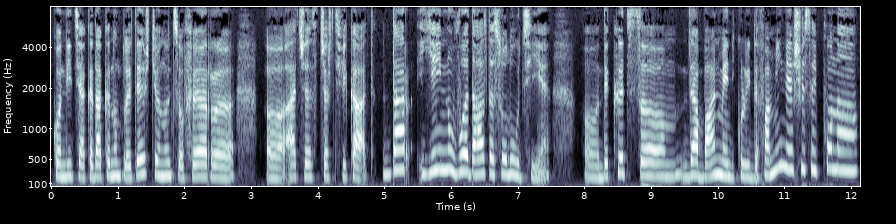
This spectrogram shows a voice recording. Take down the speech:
condiția că dacă nu plătești, eu nu-ți ofer uh, acest certificat. Dar ei nu văd altă soluție uh, decât să dea bani medicului de familie și să-i pună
